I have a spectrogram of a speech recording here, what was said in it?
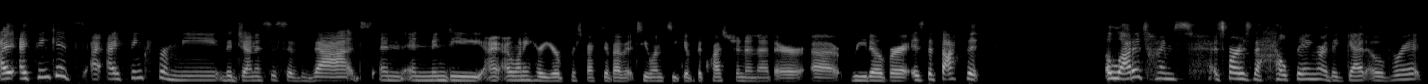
I, I think it's I, I think for me the genesis of that and and Mindy I, I want to hear your perspective of it too once you give the question another uh, read over is the fact that a lot of times as far as the helping or the get over it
